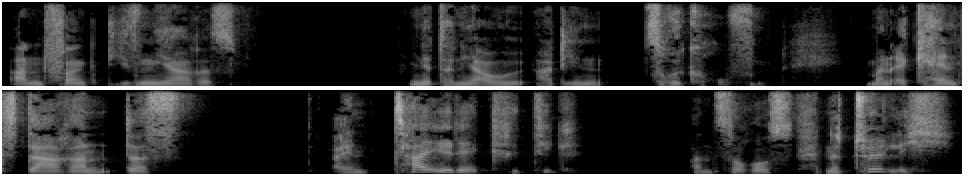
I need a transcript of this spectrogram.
Anfang diesen Jahres. Netanyahu hat ihn zurückgerufen. Man erkennt daran, dass ein Teil der Kritik an Soros natürlich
